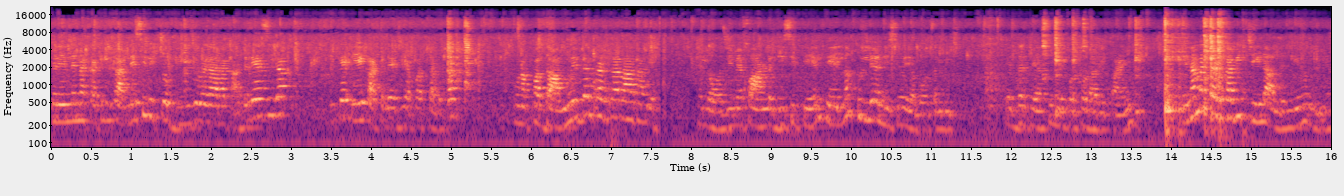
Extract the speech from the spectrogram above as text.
ਕਰੇਲੇ ਮੈਂ ਕਟਿੰਗ ਕਰ ਲਏ ਸੀ, ਵਿੱਚੋਂ ਬੀਜ ਵਗੈਰਾ ਕੱਢ ਲਿਆ ਸੀਗਾ। ਠੀਕ ਹੈ? ਇਹ ਕੱਟ ਲਿਆ ਜੀ ਆਪਾਂ ਤੜਕਾ। ਹੁਣ ਆਪਾਂ ਦਾਲ ਨੂੰ ਇੱਧਰ ਤੜਕਾ ਲਾ ਦਾਂਗੇ। ਤੇ ਲਓ ਜੀ, ਮੈਂ ਪਾਣ ਲੱਗੀ ਸੀ ਤੇਲ। ਤੇਲ ਨਾ ਖੁੱਲਿਆ ਨਹੀਂ ਸੀ ਹੋਇਆ ਬੋਤਲ ਵਿੱਚ। ਇੱਧਰ ਪਿਆ ਸੀ ਮੇਰੇ ਕੋਲ ਥੋੜਾ ਪਾਣੀ। ਇਹ ਨਾ ਮੈਂ ਤੜਕਾ ਵਿੱਚ ਹੀ ਲਾ ਦਿੰਦੀ ਹੁੰਦੀ ਆ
